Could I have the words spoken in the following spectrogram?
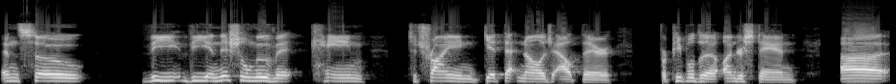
And so the the initial movement came to try and get that knowledge out there for people to understand. Uh,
